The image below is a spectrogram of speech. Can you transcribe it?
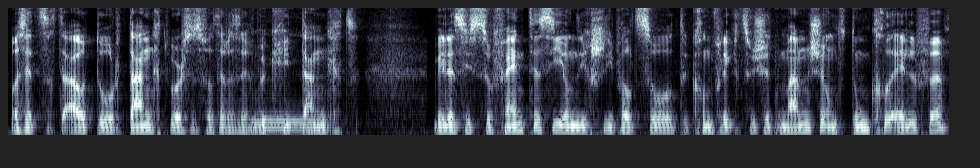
was jetzt sich der Autor denkt versus was er sich wirklich mm. denkt weil es ist so Fantasy und ich schreibe halt so den Konflikt zwischen Menschen und Dunkelelfen.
